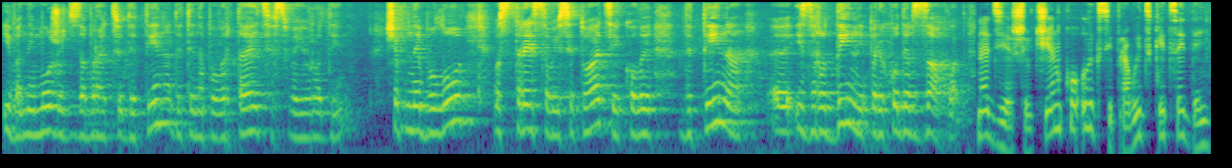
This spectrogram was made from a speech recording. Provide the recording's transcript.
і вони можуть забрати цю дитину, дитина повертається в свою родину. Щоб не було стресової ситуації, коли дитина е, із родини переходить в заклад. Надія Шевченко, Олексій Правицький. Цей день.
